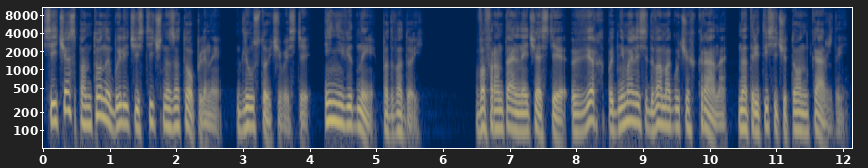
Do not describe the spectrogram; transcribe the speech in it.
Сейчас понтоны были частично затоплены, для устойчивости и не видны под водой. Во фронтальной части вверх поднимались два могучих крана на 3000 тонн каждый.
